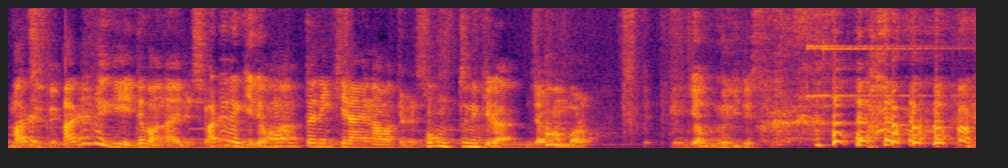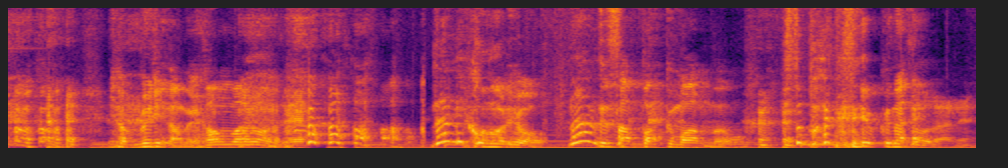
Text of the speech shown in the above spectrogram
マジで。アレルギーではないでしょ。アレルギーではない。本当に嫌いなわけでしょ。本当に嫌い。じゃあ頑張ろう。いや無理です。いや無理なのよ。頑張ろうね。何この量？なんで3パックもあんの？1パックでよくない？そうだね。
